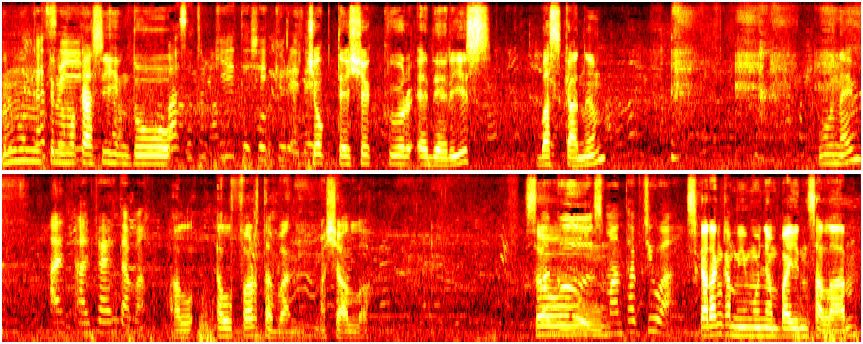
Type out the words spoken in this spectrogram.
Hmm, terima kasih untuk çok teşekkür ederiz başkanım. Bu name? Al- Alper Taban. Al Alfar Taban, masya Allah. So, Bagus, mantap jiwa. sekarang kami mau nyampain salam.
